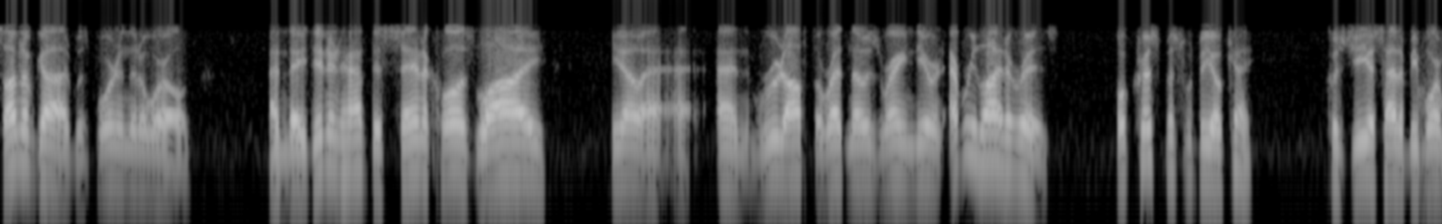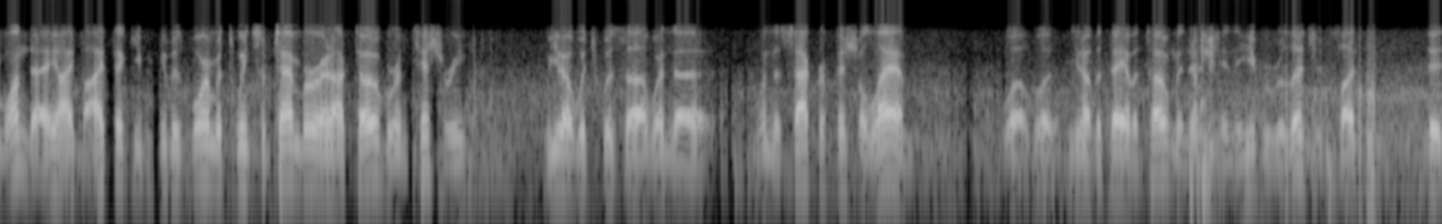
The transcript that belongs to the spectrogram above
Son of God was born into the world, and they didn't have this Santa Claus lie, you know, and Rudolph the red-nosed reindeer and every lie there is. Well, Christmas would be okay, because Jesus had to be born one day. I I think he he was born between September and October in Tishri, you know, which was uh, when the when the sacrificial lamb what what you know the Day of Atonement in, in the Hebrew religion, but the,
